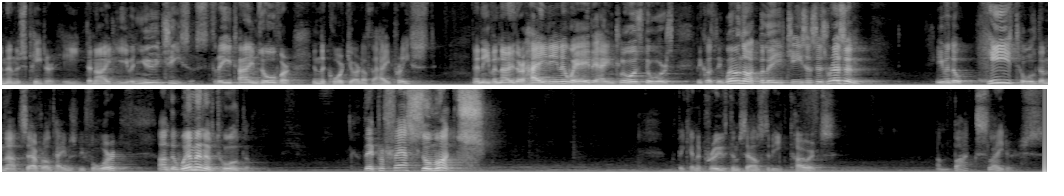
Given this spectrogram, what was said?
And then there's Peter. He denied he even knew Jesus three times over in the courtyard of the high priest. And even now they're hiding away behind closed doors because they will not believe Jesus is risen. Even though he told them that several times before, and the women have told them. They profess so much. They can have proved themselves to be cowards backsliders.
